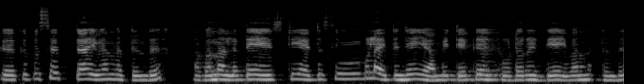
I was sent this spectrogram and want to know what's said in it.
കേക്ക് ഇപ്പൊ സെറ്റായി വന്നിട്ടുണ്ട്. അപ്പൊ നല്ല ടേസ്റ്റി ആയിട്ട് സിമ്പിൾ ആയിട്ടും ചെയ്യാൻ പറ്റിയ കേക്ക് ഇവിടെ റെഡി ആയി വന്നിട്ടുണ്ട്.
